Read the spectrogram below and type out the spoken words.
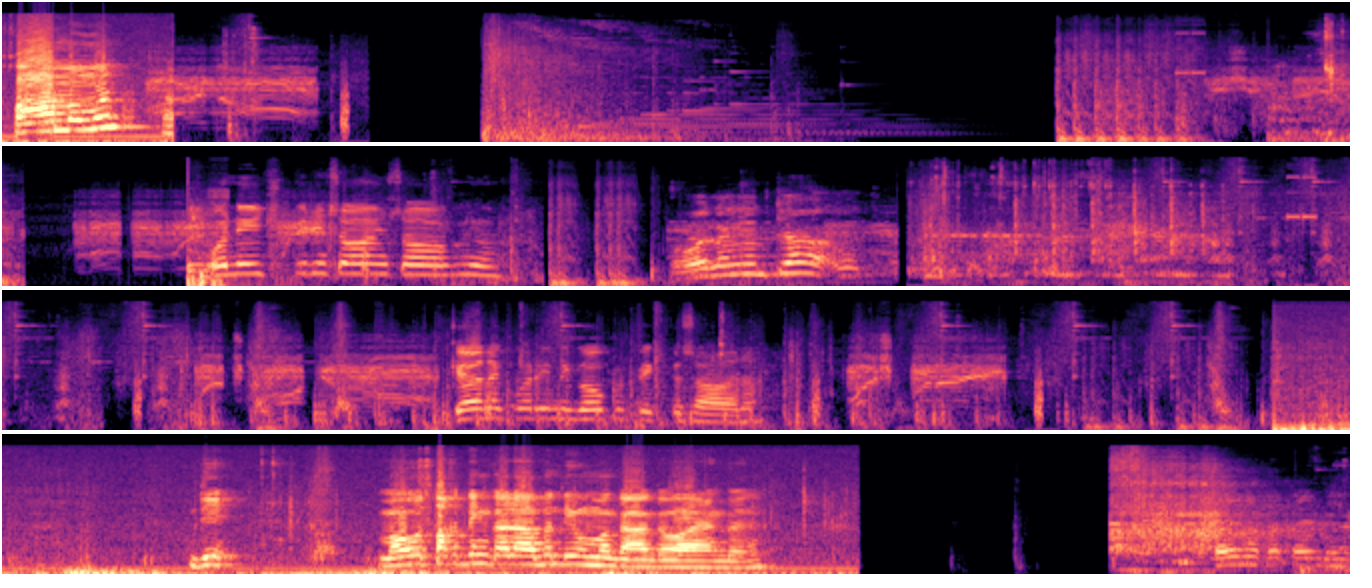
Paama mo? One HP rin sa akin sa akin. Okay lang yan, Kya. Kaya nagparinig ako perfecto sa akin ah. Di. Mautak din kalaban, di mo magagawa ng ganun. Patay na, patay na.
